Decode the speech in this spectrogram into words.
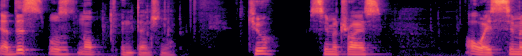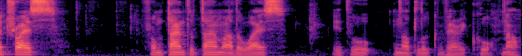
Yeah, this was not intentional. Q, symmetrize. Always symmetrize from time to time, otherwise it will not look very cool. Now,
